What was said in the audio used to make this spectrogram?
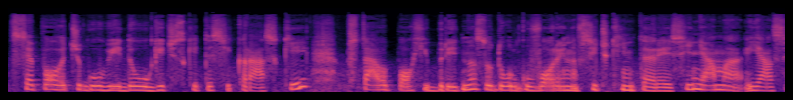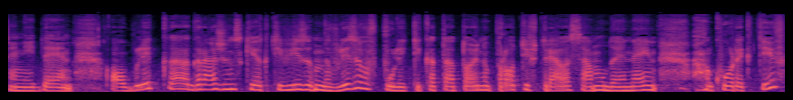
все повече губи идеологическите си краски, става по-хибридна, за да отговори на всички интереси. Няма ясен идеен облик. Граждански активизъм навлиза в политиката, а той напротив трябва само да е нейн коректив.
